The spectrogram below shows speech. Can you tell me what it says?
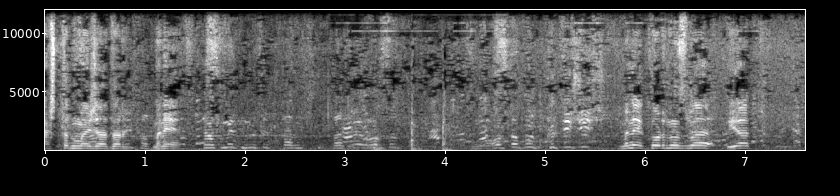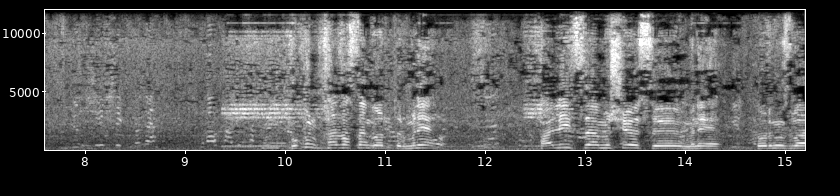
аштырмай жатыр міне міне көрдіңіз ба ұят бүкіл қазақстан көріп тұр. Міне полиция мүшесі міне көрдіңіз ба?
